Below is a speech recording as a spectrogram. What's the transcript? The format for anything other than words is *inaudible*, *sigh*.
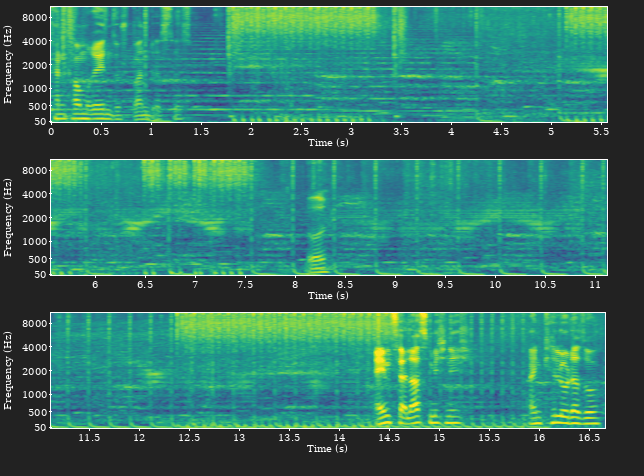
kann kaum reden, so spannend ist es. Lol. Aim, verlass mich nicht. Ein Kill oder so.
